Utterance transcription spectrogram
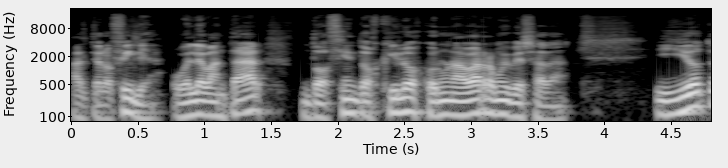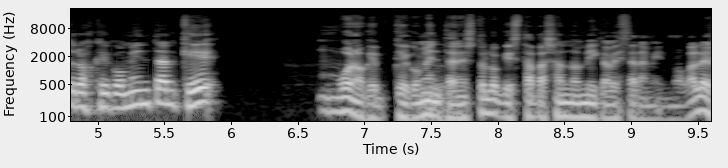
alterofilia, o es levantar 200 kilos con una barra muy pesada. Y otros que comentan que, bueno, que, que, comentan, esto es lo que está pasando en mi cabeza ahora mismo, ¿vale?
